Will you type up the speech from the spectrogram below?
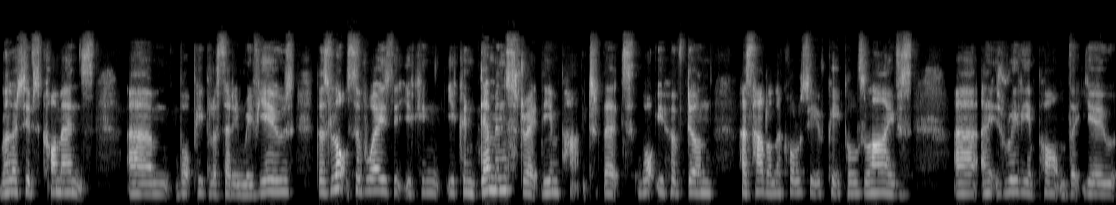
relatives' comments, um, what people have said in reviews. There's lots of ways that you can you can demonstrate the impact that what you have done has had on the quality of people's lives, uh, and it's really important that you.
